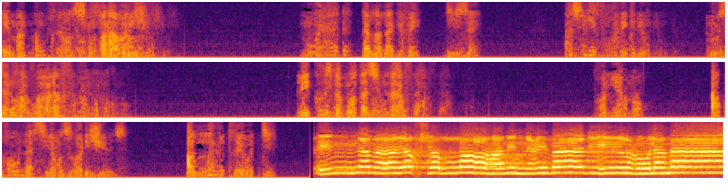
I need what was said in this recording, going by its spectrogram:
et ma compréhension dans la religion. Mouad, d'Allah l'agré, disait Asseyez-vous avec nous, nous allons avoir la foi. Les causes d'augmentation de la foi. Premièrement, apprendre la science religieuse. Allah le Très-Haut dit إنما يخشى الله من عباده العلماء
